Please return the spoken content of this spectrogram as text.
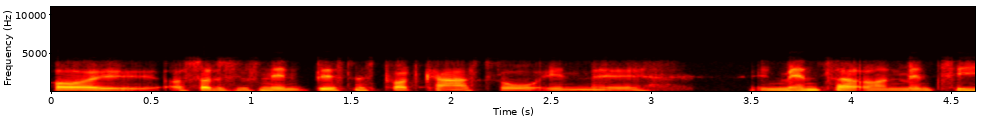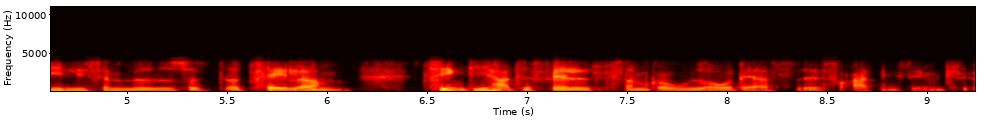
Og, øh, og så er det så sådan en business podcast, hvor en, øh, en mentor og en mentee ligesom mødes og, og taler om ting, de har til fælles, som går ud over deres øh, forretningseventyr.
